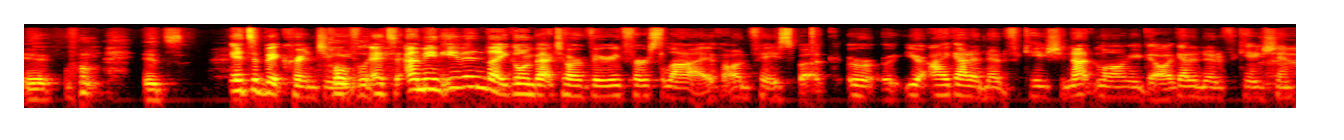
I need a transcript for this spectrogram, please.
it it's It's a bit cringy. Hopefully- It's I mean, even like going back to our very first live on Facebook, or, or your I got a notification not long ago. I got a notification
